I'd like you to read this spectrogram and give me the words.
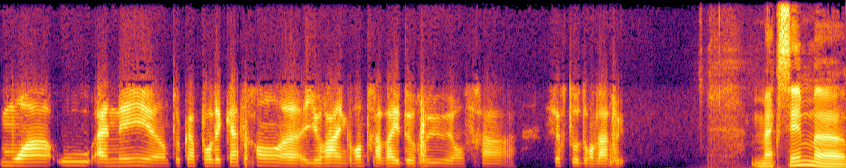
mois ou années, en tout cas pour les quatre ans, euh, il y aura un grand travail de rue et on sera surtout dans la rue. Maxime, euh,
